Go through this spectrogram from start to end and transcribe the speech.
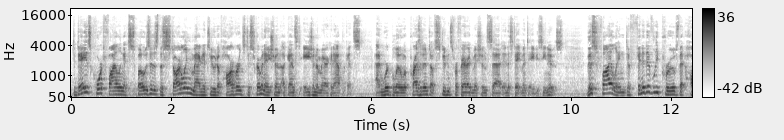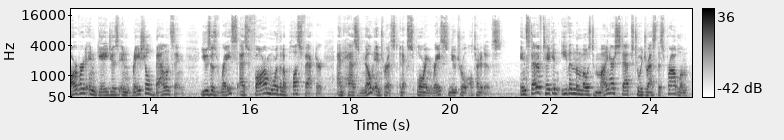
Today's court filing exposes the startling magnitude of Harvard's discrimination against Asian American applicants. Edward Blum, president of Students for Fair Admission, said in a statement to ABC News. This filing definitively proves that Harvard engages in racial balancing, uses race as far more than a plus factor, and has no interest in exploring race neutral alternatives. Instead of taking even the most minor steps to address this problem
